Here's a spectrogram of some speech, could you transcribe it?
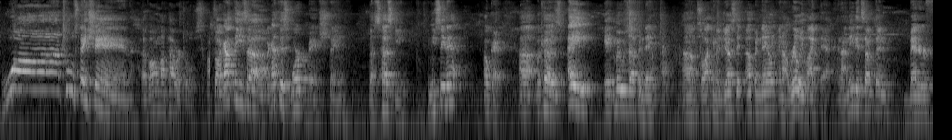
one tool station of all my power tools. So I got these, uh, I got this workbench thing, this Husky. Can you see that? Okay. Uh, because A, it moves up and down. Um, so I can adjust it up and down and I really like that. And I needed something better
